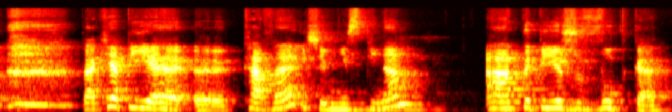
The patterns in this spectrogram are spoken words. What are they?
tak, ja piję e, kawę i się nie spinam, a ty pijesz wódkę.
